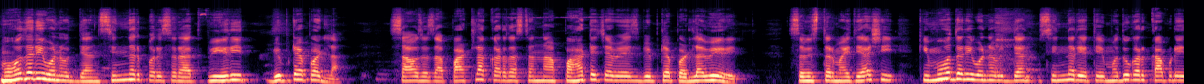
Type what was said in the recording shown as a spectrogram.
मोहदरी वनोद्यान सिन्नर परिसरात विहिरीत बिबट्या पडला. सावजाचा पाठलाग करत असताना पहाटेच्या वेळेस बिबट्या पडला विहिरीत. सविस्तर माहिती अशी की मोहदरी वनविद्यान सिन्नर येथे मधुकर कापडे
